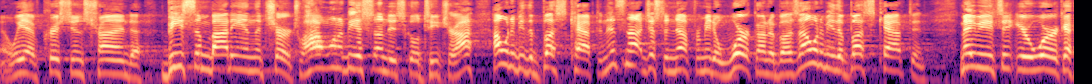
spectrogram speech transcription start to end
Know, we have Christians trying to be somebody in the church. Well, I want to be a Sunday school teacher. I, I want to be the bus captain. It's not just enough for me to work on a bus. I want to be the bus captain. Maybe it's at your work. I,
